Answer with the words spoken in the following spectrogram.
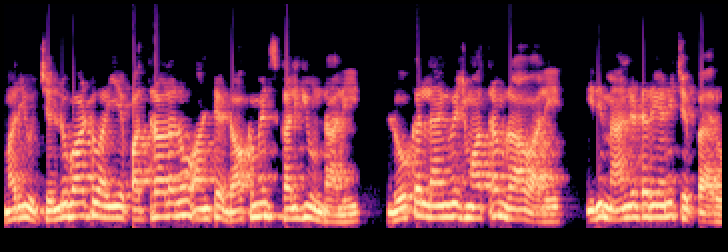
మరియు చెల్లుబాటు అయ్యే పత్రాలను అంటే డాక్యుమెంట్స్ కలిగి ఉండాలి. లోకల్ లాంగ్వేజ్ మాత్రం రావాలి. ఇది మ్యాండటరీ అని చెప్పారు.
